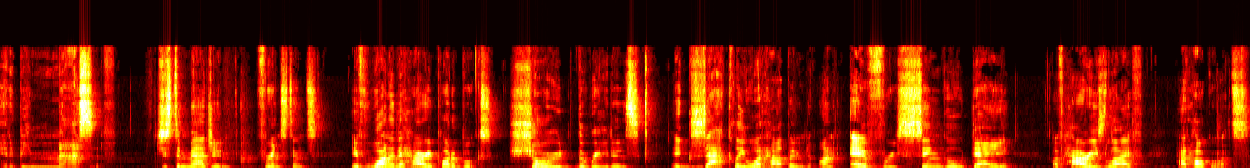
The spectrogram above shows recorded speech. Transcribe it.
it'd be massive. Just imagine, for instance, if one of the Harry Potter books showed the readers exactly what happened on every single day of Harry's life at Hogwarts.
